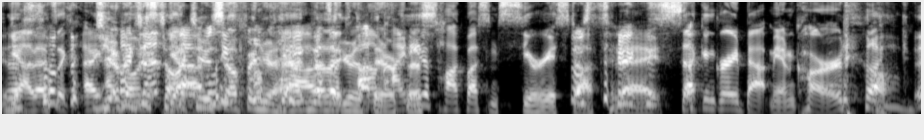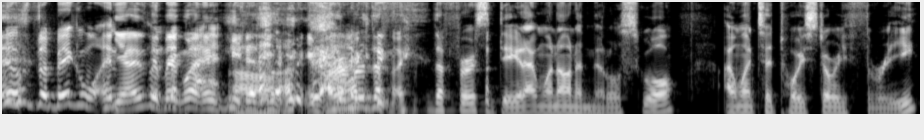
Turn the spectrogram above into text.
Yeah, that's like. I, Do you ever just talk yeah. to yourself in your Yeah, head now that like, you're a um, I need to therapist? talk about some serious stuff today. serious Second grade Batman card. like, it was the big one. yeah, it's the in big one. He did I remember the the first date I went on in middle school. I went to Toy Story three,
